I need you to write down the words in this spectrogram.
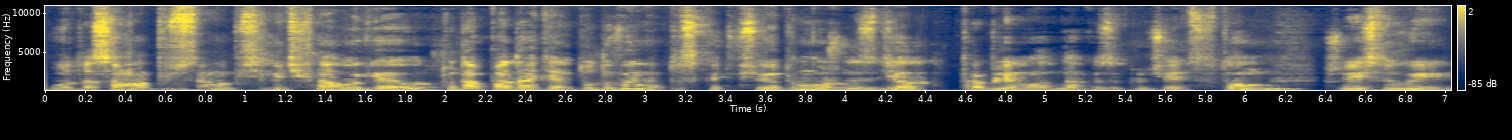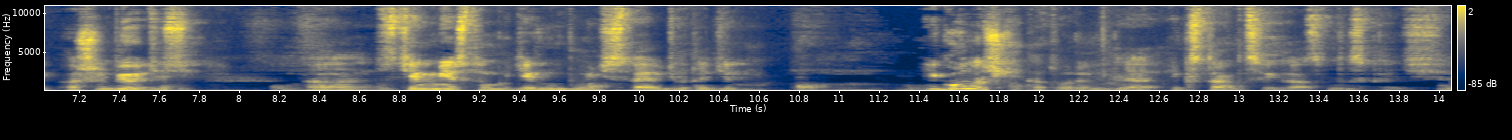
Вот, а сама, сама по себе технология вот туда подать и оттуда вынуть, так сказать, все это можно сделать. Проблема, однако, заключается в том, что если вы ошибетесь э, с тем местом, где вы будете ставить вот эти иголочки, которые для экстракции газа, так сказать, э,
